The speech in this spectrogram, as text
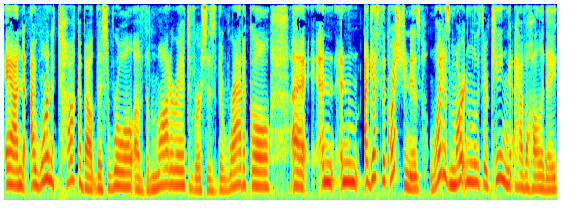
And I want to talk about this role of the moderate versus the radical. Uh, and, and I guess the question is why does Martin Luther King have a holiday,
